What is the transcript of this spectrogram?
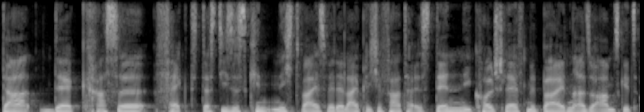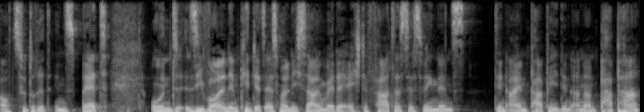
Da der krasse Fakt, dass dieses Kind nicht weiß, wer der leibliche Vater ist. Denn Nicole schläft mit beiden, also abends geht's auch zu dritt ins Bett. Und sie wollen dem Kind jetzt erstmal nicht sagen, wer der echte Vater ist, deswegen nennt's den einen Papi, den anderen Papa.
